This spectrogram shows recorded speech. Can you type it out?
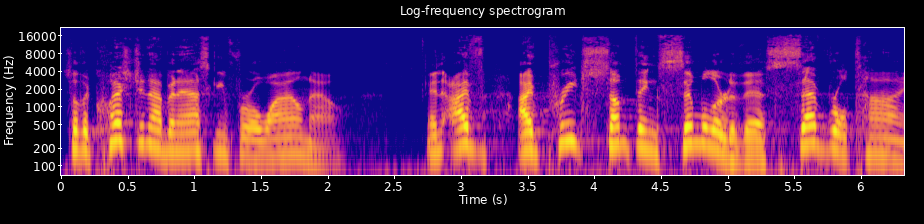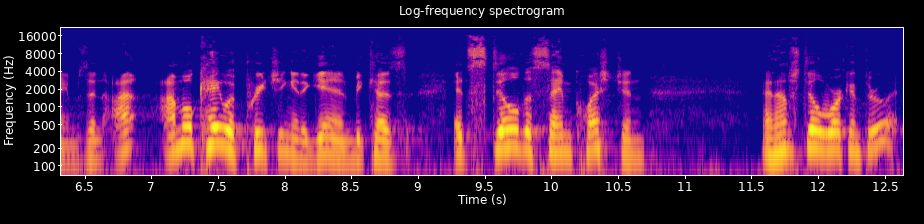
So, the question I've been asking for a while now and I've, I've preached something similar to this several times, and I, I'm okay with preaching it again because it's still the same question, and I'm still working through it.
